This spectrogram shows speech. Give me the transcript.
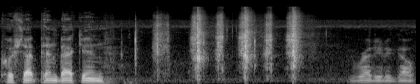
push that pin back in. You're ready to go.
